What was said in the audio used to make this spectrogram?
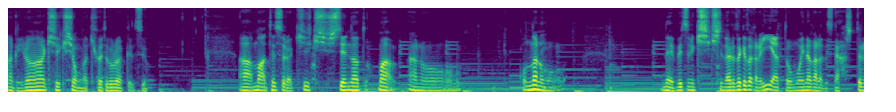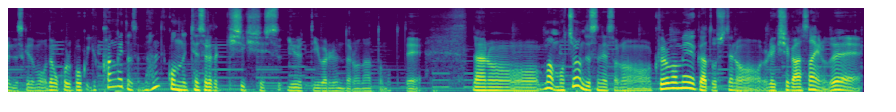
なんかいろんなキシキシ音が聞こえてくるわけですよ。あまあテスラキシキシしてんなと。まあ、あのー、こんなのもね、別にキシキシになるだけだからいいやと思いながらですね、走ってるんですけども、でもこれ僕よく考えたんですよ。なんでこんなにテスラでキシキシ言うって言われるんだろうなと思ってて。あのー、まあもちろんですね、その、車メーカーとしての歴史が浅いので、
